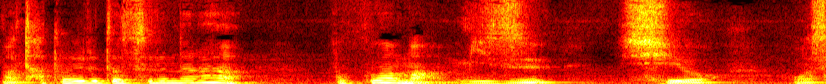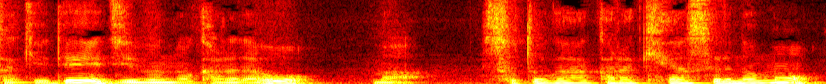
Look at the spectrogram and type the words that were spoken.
まあ、例えるとするなら僕はまあ水塩お酒で自分の体をまあ外側からケアするのも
